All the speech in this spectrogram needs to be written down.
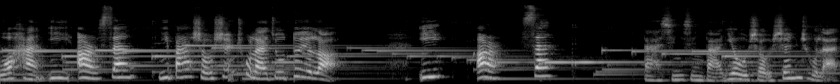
我喊一二三，你把手伸出来就对了。一二三，大猩猩把右手伸出来，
